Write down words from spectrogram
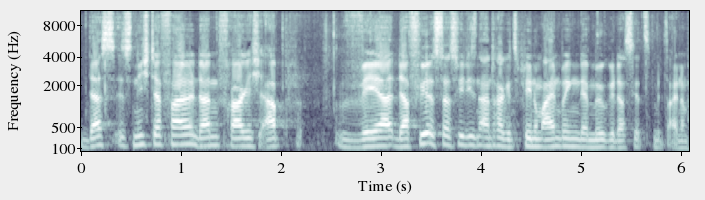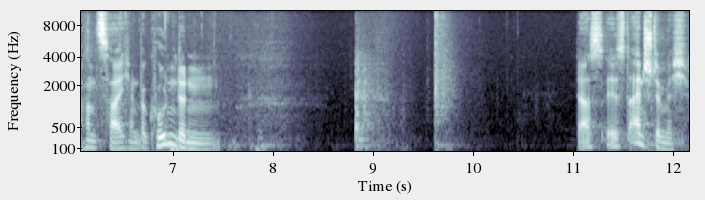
Das ist nicht der Fall. Dann frage ich ab, wer dafür ist, dass wir diesen Antrag ins Plenum einbringen, der möge das jetzt mit einem Handzeichen bekunden. Das ist einstimmig.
